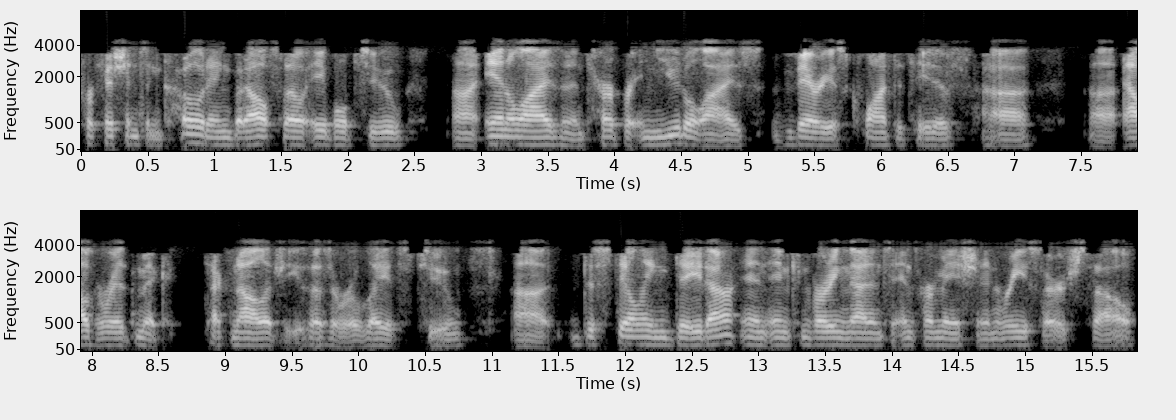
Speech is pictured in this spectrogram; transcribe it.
proficient in coding, but also able to uh, analyze and interpret and utilize various quantitative uh, uh, algorithmic technologies as it relates to uh, distilling data and, and, converting that into information and research. So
